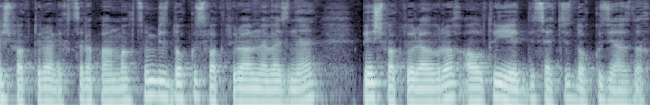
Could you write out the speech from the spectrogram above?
5 faktorial ixtisar aparmaq üçün biz 9 faktorialın əvəzinə 5 faktorial vuraq 6, 7, 8, 9 yazdıq.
